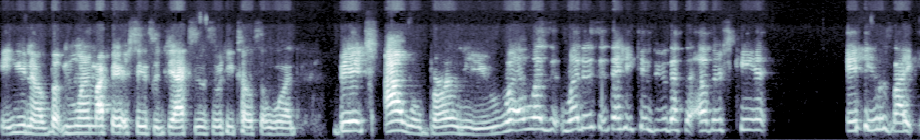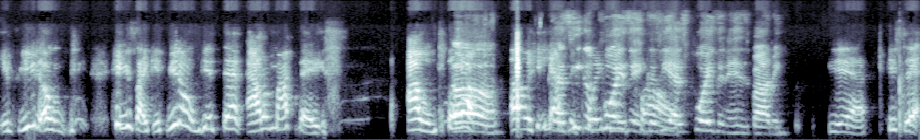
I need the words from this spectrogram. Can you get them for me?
you know, but one of my favorite scenes with Jackson is when he told someone, "Bitch, I will burn you." What was it? What is it that he can do that the others can't? And he was like, "If you don't," he's like, "If you don't get that out of my face." I will pull uh, Oh, he has he could poison because he has poison in his body. Yeah, he said.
